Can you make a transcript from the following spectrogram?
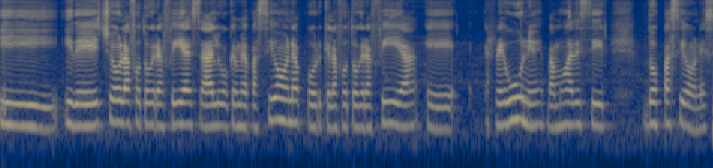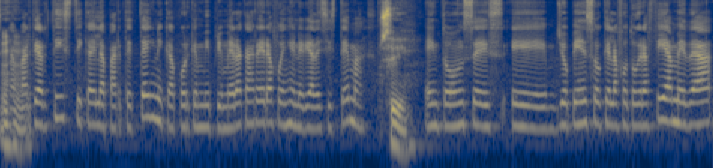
Y, de hecho la fotografía es algo que me apasiona porque la fotografía eh, reúne, vamos a decir, dos pasiones, la parte artística y la parte técnica, porque mi primera carrera fue ingeniería de sistemas. Sí. Entonces, eh, yo pienso que la fotografía me da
